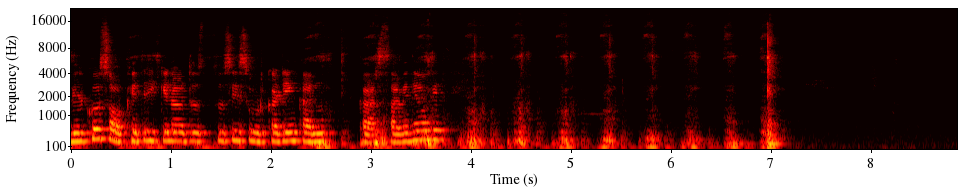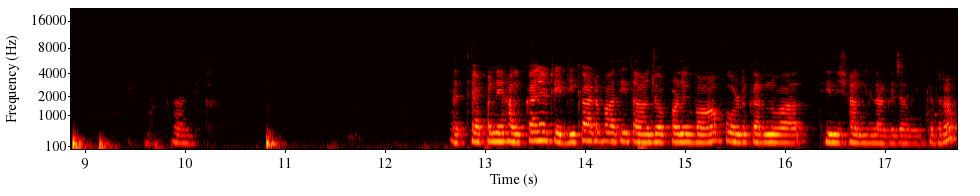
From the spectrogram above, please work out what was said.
ਬਿਲਕੁਲ ਸੌਖੇ ਤਰੀਕੇ ਨਾਲ ਤੁਸੀਂ ਸੂਟ ਕਟਿੰਗ ਕਰਨ, ਕਰ ਸਕਦੇ ਹੋਗੇ। ਇੱਥੇ ਆਪਾਂ ਨੇ ਹਲਕਾ ਜਿਹਾ ਟੇਢੀ ਕਾਟ ਪਾਤੀ ਤਾਂ ਜੋ ਆਪਾਂ ਨੇ ਬਾਹ ਫੋਲਡ ਕਰਨ ਵਾਲੀ ਨਿਸ਼ਾਨੀ ਲੱਗ ਜਾਵੇ ਇੱਕ ਤਰ੍ਹਾਂ।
